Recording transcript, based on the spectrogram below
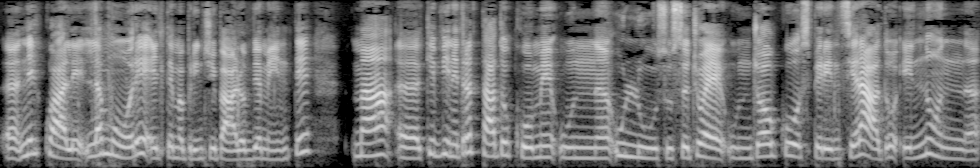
eh, nel quale l'amore è il tema principale, ovviamente, ma eh, che viene trattato come un, un lusus, cioè un gioco spensierato e non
